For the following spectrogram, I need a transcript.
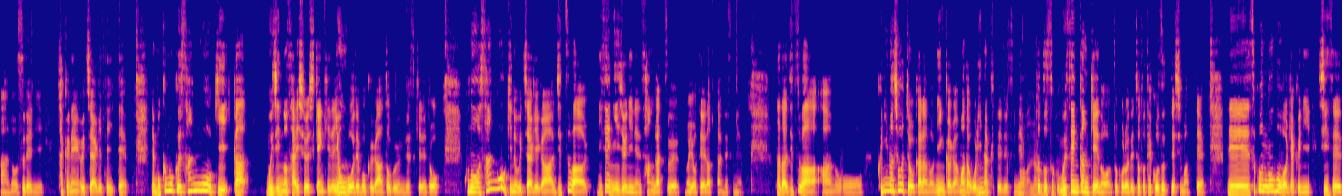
あのすでに昨年打ち上げていてで黙々3号機が無人の最終試験機で4号で僕が飛ぶんですけれどこの3号機の打ち上げが実は2022年3月の予定だったんですね。ただ実はあの国の省庁からの認可がまだ下りなくてですねちょっとそこ無線関係のところでちょっと手こずってしまってでそこの方は逆に申請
